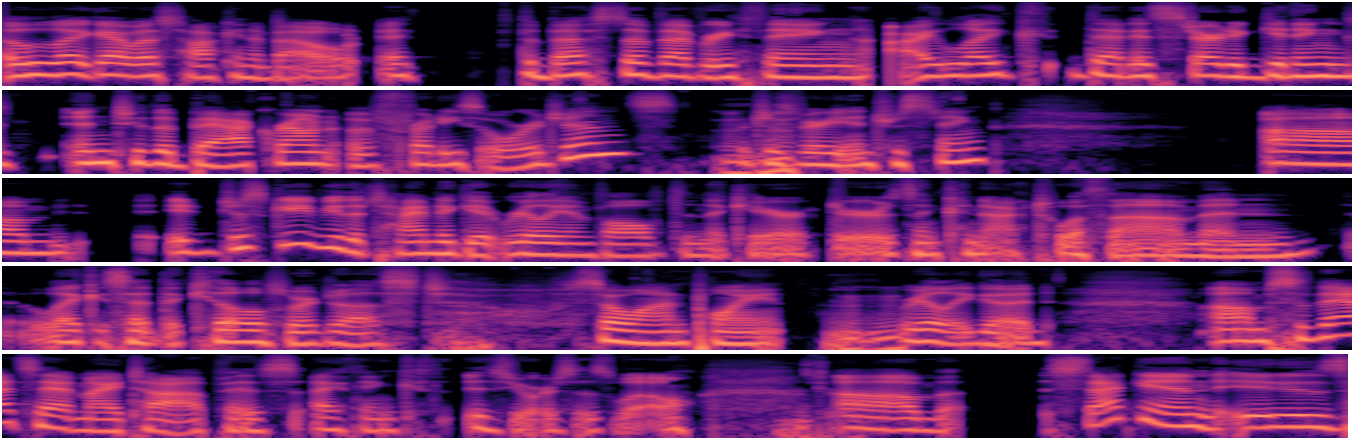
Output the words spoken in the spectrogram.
uh, like I was talking about, it, the best of everything. I like that it started getting into the background of Freddy's origins, which is very interesting. Um, it just gave you the time to get really involved in the characters and connect with them. And like I said, the kills were just so on point Mm-hmm. really good. Um, so that's at my top, as I think is yours as well. Okay. Um, second is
